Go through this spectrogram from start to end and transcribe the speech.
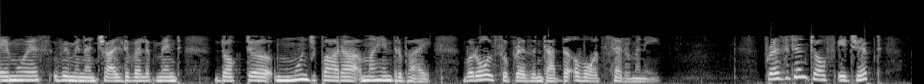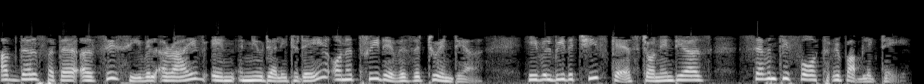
MoS women and child development Dr. Munjpara Mahendra bhai were also present at the award ceremony. President of Egypt, Abdel Fattah al-Sisi will arrive in New Delhi today on a three-day visit to India. He will be the chief guest on India's 74th Republic Day.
